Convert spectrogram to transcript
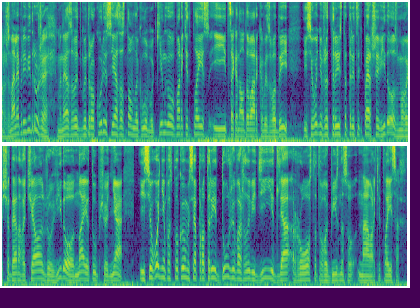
Маржинальний привіт, друже! Мене звуть Дмитро Куріс, я засновник клубу King of Marketplace і це канал Товарка без води. І сьогодні вже 331 відео з мого щоденного челенджу відео на YouTube щодня. І сьогодні поспілкуємося про три дуже важливі дії для росту твого бізнесу на маркетплейсах.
